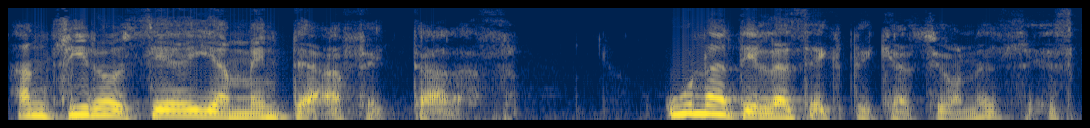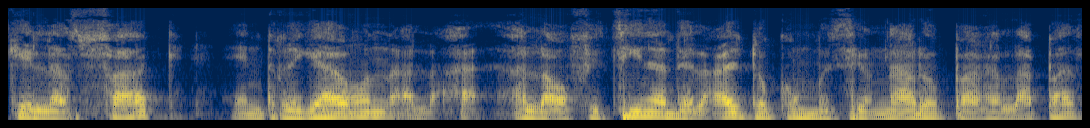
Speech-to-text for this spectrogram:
han sido seriamente afectadas. Una de las explicaciones es que las FARC entregaron a la, a la, Oficina del Alto Comisionado para la Paz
